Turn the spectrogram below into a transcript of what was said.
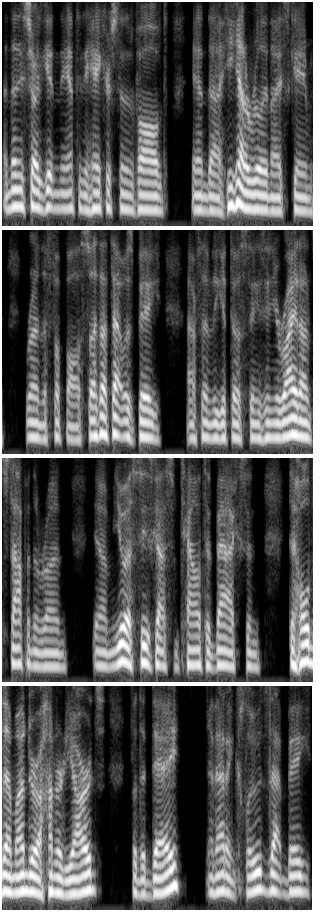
and then he started getting Anthony Hankerson involved, and uh, he had a really nice game running the football. So I thought that was big uh, for them to get those things. And you're right on stopping the run. Um, USC's got some talented backs, and to hold them under 100 yards for the day, and that includes that big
